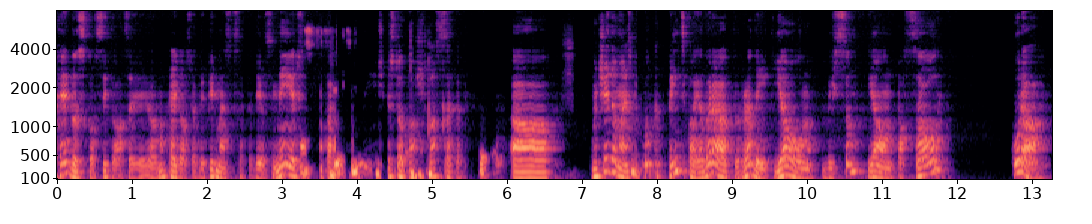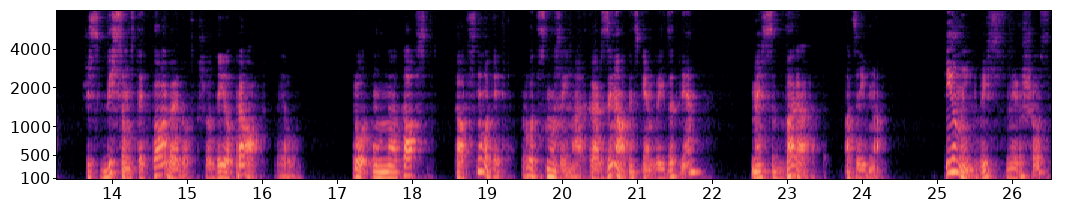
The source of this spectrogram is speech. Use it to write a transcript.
hegelisko situāciju, jo nu, Hegels jau bija pirmais, kas saka, ka Dievs ir miris, kas to pašu pasaka. Uh, viņš iedomājās par to, ka principā jau varētu radīt jaunu visumu, jaunu pasauli, kurā šis visums tiek pārveidots par šo dievu prātu lielumu. Prot, un uh, kā tas, kā tas notiek? Protams, tas nozīmē, ka ar zinātniskiem līdzekļiem mēs varētu atdzīvināt pilnīgi visus mirušos,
